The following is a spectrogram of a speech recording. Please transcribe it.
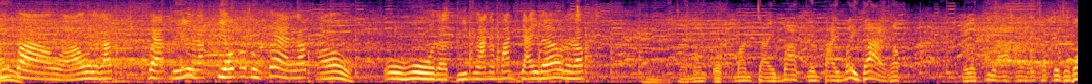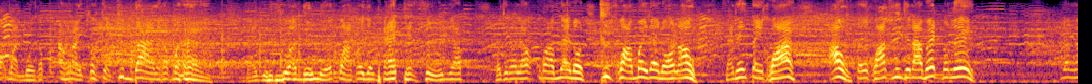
หรือเปล่าเอาละครับ แบบนี้นะครับเดี๋ยวสนุกแน่นะครับเอาโอ้โหแต่ทีมงานน่ะมั่นใจแล้วนะครับจะมั่นอกมั่นใจมากเกินไปไม่ได้ครับ ไม่ว่ากีฬาอะไรครับโดยเฉพาะหมัดมวยครับอะไรก็เกิดขึ้นได้นะครับแม่แต่อยู่ที่ว่าเหนือเหนือกว่าก็ยังแพ้7-0ครับเพราะฉะนั้นแล้วความแน่นอนคือความไม่แน่นอนเอาแสนเฮงเตะขวา เอาเตะขวาคืนชนะเพชรบังเลยยังไง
